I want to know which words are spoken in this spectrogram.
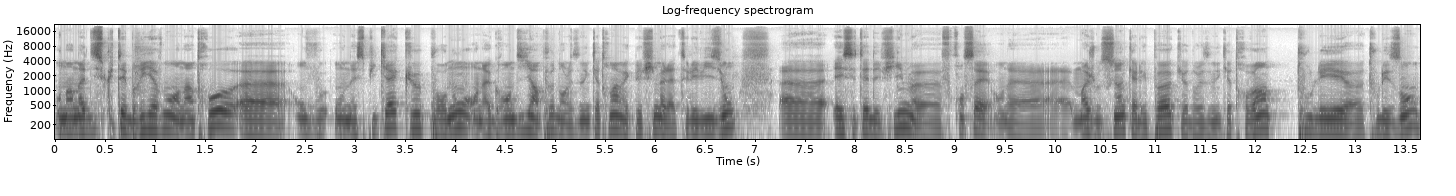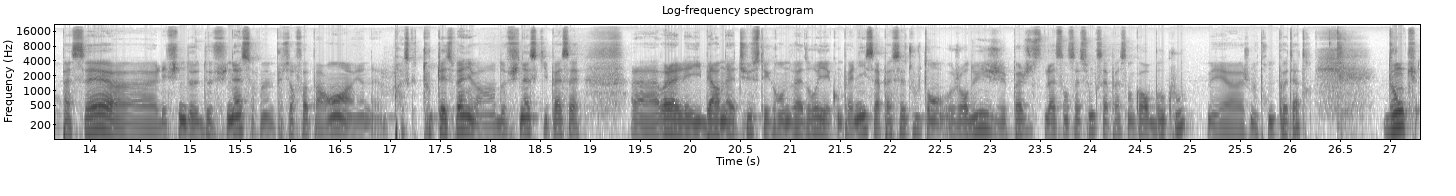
on en a discuté brièvement en intro, euh, on, on expliquait que pour nous, on a grandi un peu dans les années 80 avec les films à la télévision, euh, et c'était des films français. On a, moi, je me souviens qu'à l'époque, dans les années 80, tous les, euh, tous les ans passaient euh, les films de, de même plusieurs fois par an, il y en a presque toutes les semaines, il y avait un de Funès qui passait. Euh, voilà, les Hibernatus, les Grandes Vadrouilles et compagnie, ça passait tout le temps. Aujourd'hui, j'ai pas juste la sensation que ça passe encore beaucoup, mais je me trompe peut-être. Donc,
